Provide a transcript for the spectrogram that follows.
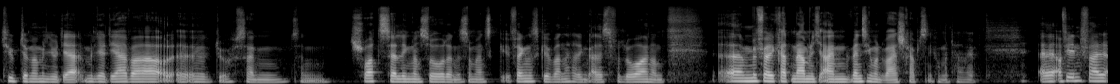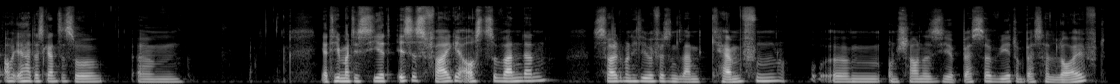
Typ, der mal Milliardär, Milliardär war, äh, durch sein, sein Short-Selling und so, dann ist er mal ins Gefängnis gewandert, hat irgendwie alles verloren und äh, mir fällt gerade Namen nicht ein. Wenn es jemand weiß, schreibt es in die Kommentare. Äh, auf jeden Fall, auch er hat das Ganze so ähm, ja, thematisiert. Ist es feige auszuwandern? Sollte man nicht lieber für sein Land kämpfen ähm, und schauen, dass es hier besser wird und besser läuft?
